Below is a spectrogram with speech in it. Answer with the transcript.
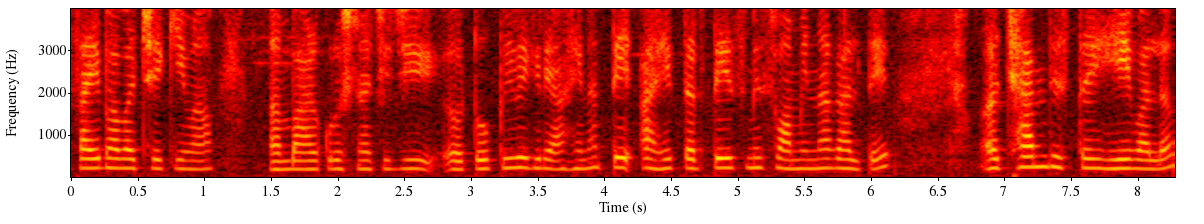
साईबाबाचे किंवा बाळकृष्णाची जी टोपी वगैरे आहे ना ते आहे तर तेच मी स्वामींना घालते. छान दिसतंय हे वालं.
